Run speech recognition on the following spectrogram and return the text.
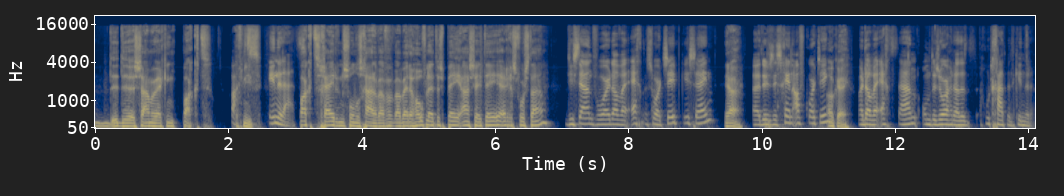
de, de samenwerking PACT, of niet? Inderdaad. PACT, scheiden zonder schade, waar, waarbij de hoofdletters P, A, C, T ergens voor staan? Die staan voor dat we echt een soort zeepkist zijn. Ja, Eh, dus het is geen afkorting, maar dat we echt staan om te zorgen dat het goed gaat met kinderen.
